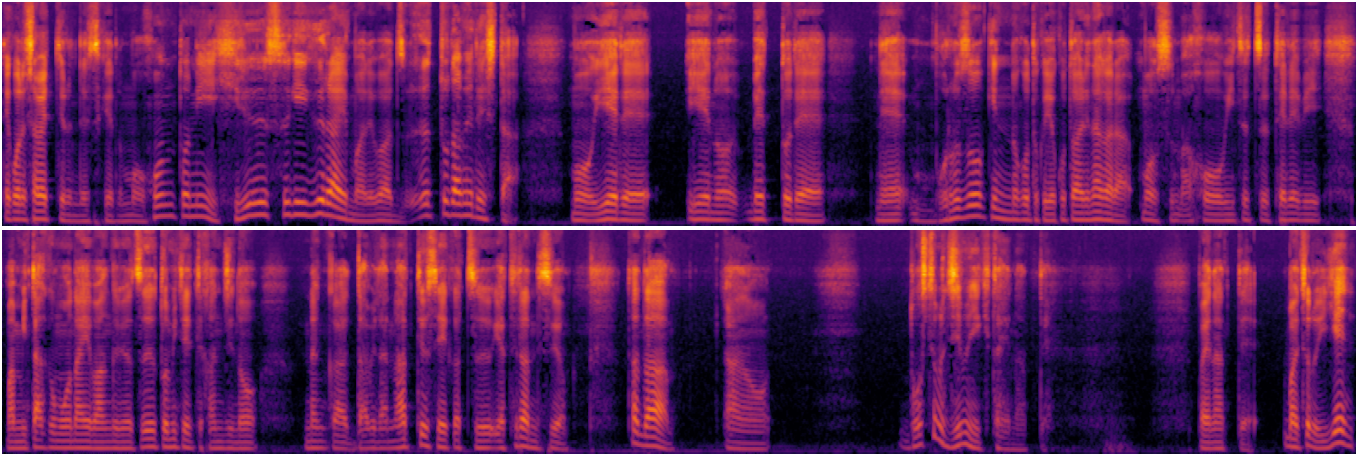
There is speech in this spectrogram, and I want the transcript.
で、これ喋ってるんですけども、本当に昼過ぎぐらいまではずっとダメでした。もう家で、家のベッドで、ね、ボロ雑巾のごとく横たわりながら、もうスマホを見つつ、テレビ、まあ見たくもない番組をずっと見てって感じの、なんかダメだなっていう生活やってたんですよ。ただ、あの、どうしてもジムに行きたいなって。やっぱりなって。まあちょっと家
